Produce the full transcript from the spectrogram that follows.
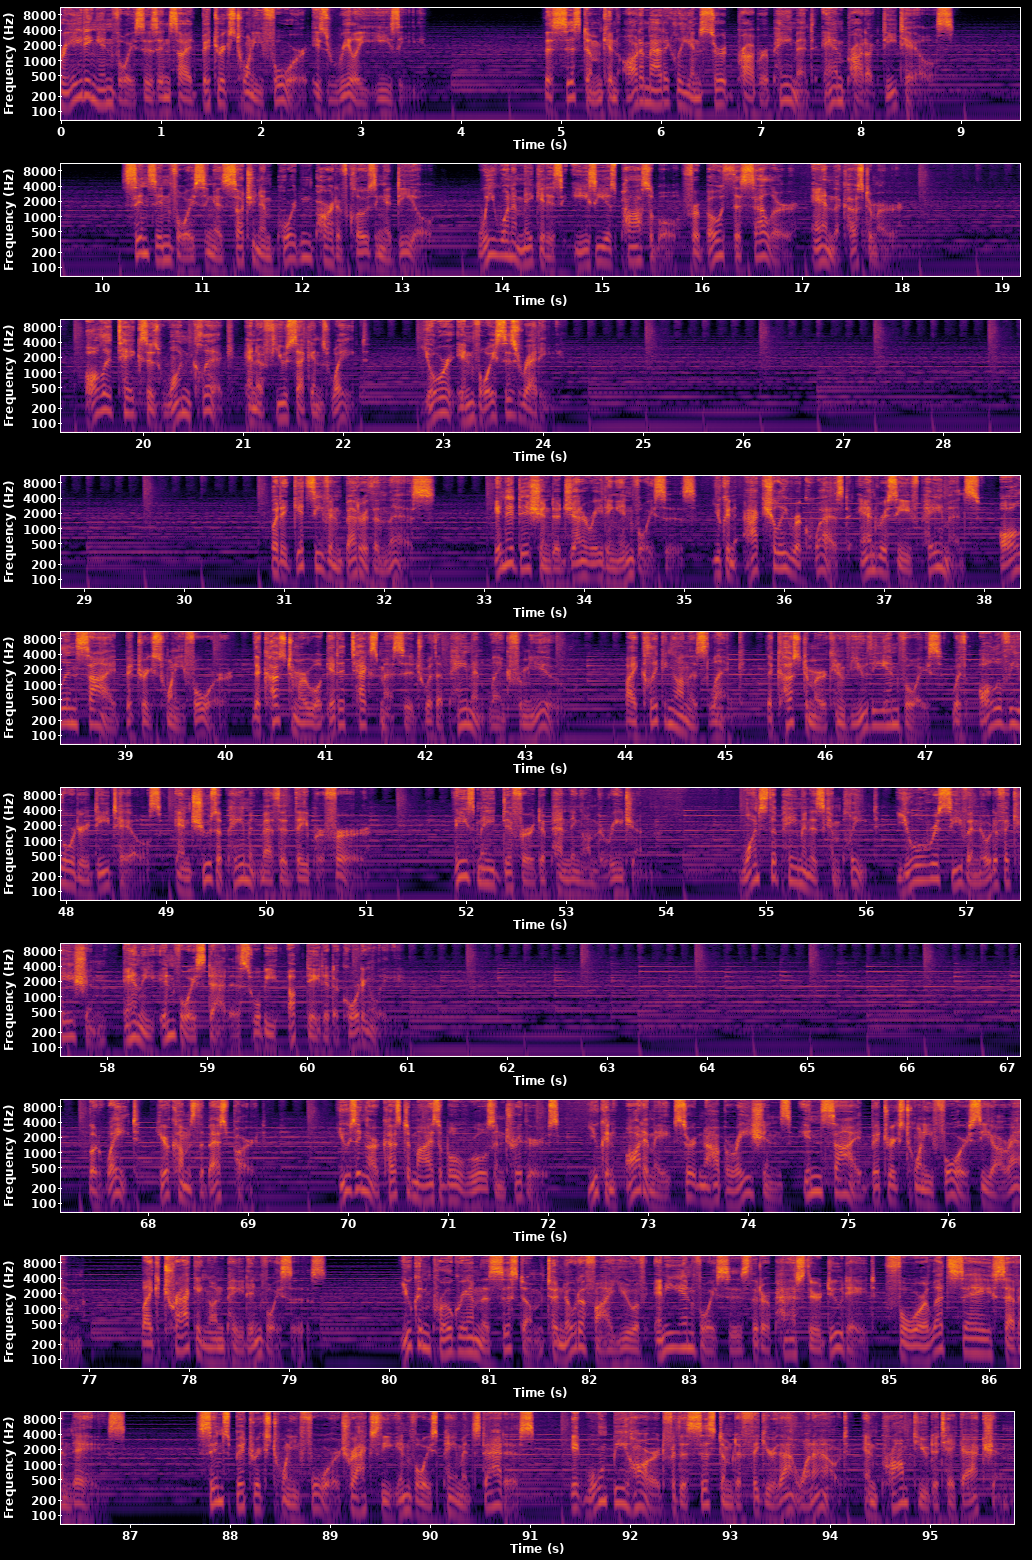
Creating invoices inside Bitrix 24 is really easy. The system can automatically insert proper payment and product details. Since invoicing is such an important part of closing a deal, we want to make it as easy as possible for both the seller and the customer. All it takes is one click and a few seconds wait. Your invoice is ready. But it gets even better than this. In addition to generating invoices, you can actually request and receive payments all inside Bitrix 24. The customer will get a text message with a payment link from you. By clicking on this link, the customer can view the invoice with all of the order details and choose a payment method they prefer. These may differ depending on the region. Once the payment is complete, you will receive a notification and the invoice status will be updated accordingly. But wait, here comes the best part. Using our customizable rules and triggers, you can automate certain operations inside Bitrix 24 CRM, like tracking unpaid invoices. You can program the system to notify you of any invoices that are past their due date for, let's say, 7 days. Since Bitrix 24 tracks the invoice payment status, it won't be hard for the system to figure that one out and prompt you to take action.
